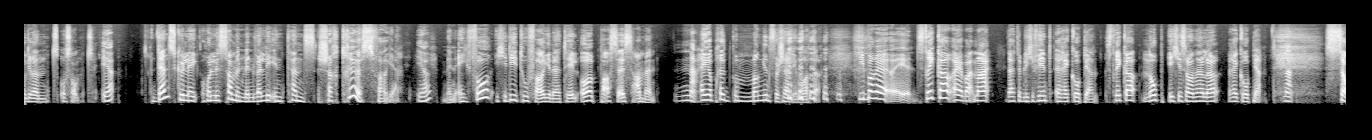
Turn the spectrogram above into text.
og grønt og sånt. Ja. Den skulle jeg holde sammen med en veldig intens chartreuse-farge. Ja. Men jeg får ikke de to fargene til å passe sammen. Nei. Jeg har prøvd på mange forskjellige måter. De bare eh, strikker, og jeg bare nei, dette blir ikke fint, jeg rekker opp igjen. Strikker, nope, ikke sånn heller, rekker opp igjen. Nei. Så,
